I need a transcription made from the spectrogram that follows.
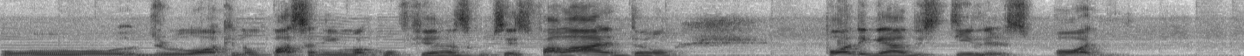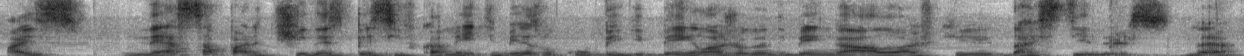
o Drew Locke não passa nenhuma confiança, como vocês falaram, então pode ganhar do Steelers? Pode. Mas nessa partida especificamente, mesmo com o Big Ben lá jogando em Bengala, eu acho que dá Steelers, né?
